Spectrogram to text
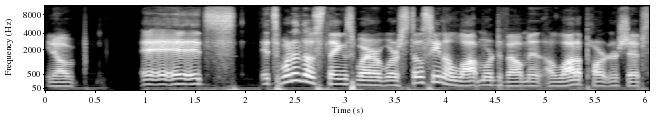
you know, it, it's it's one of those things where we're still seeing a lot more development, a lot of partnerships,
